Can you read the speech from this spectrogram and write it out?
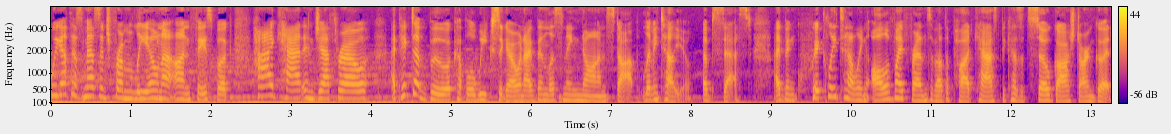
We got this message from Leona on Facebook. Hi, Kat and Jethro. I picked up Boo a couple of weeks ago and I've been listening nonstop. Let me tell you, obsessed. I've been quickly telling all of my friends about the podcast because it's so gosh darn good.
